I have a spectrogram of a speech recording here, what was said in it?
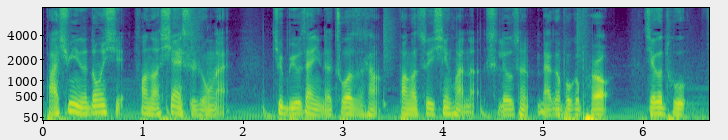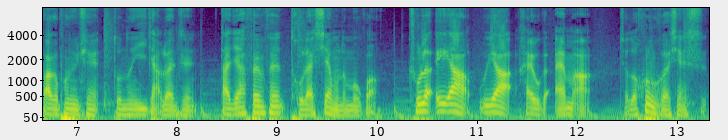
把虚拟的东西放到现实中来。就比如在你的桌子上放个最新款的十六寸 MacBook Pro，截个图发个朋友圈都能以假乱真，大家纷纷投来羡慕的目光。除了 AR、VR，还有个 MR，叫做混合现实，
